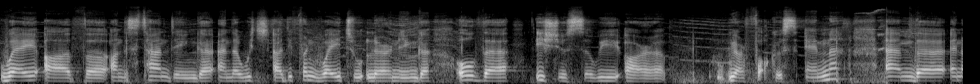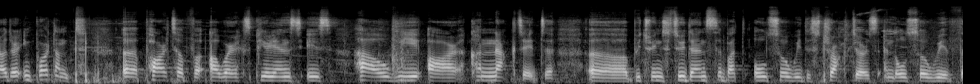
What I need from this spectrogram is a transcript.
way of uh, understanding uh, and a, which, a different way to learning uh, all the issues we are we are focused in. And uh, another important uh, part of our experience is how we are connected uh, between students, but also with the structures and also with,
